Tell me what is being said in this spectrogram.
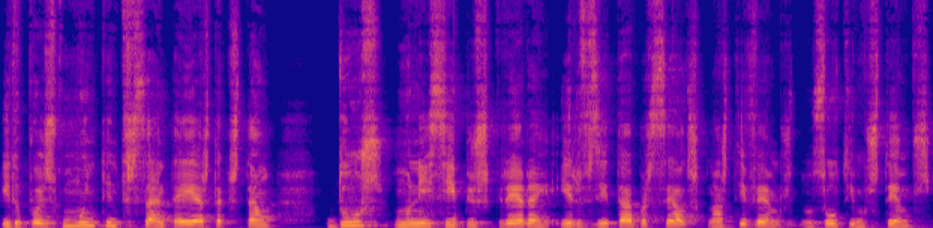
e depois, muito interessante, é esta questão dos municípios quererem ir visitar Barcelos, que nós tivemos nos últimos tempos,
